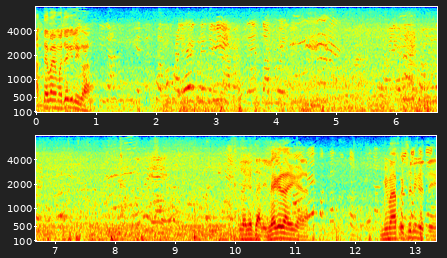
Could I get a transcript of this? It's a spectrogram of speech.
आत्या बाय मजा केली का? लगेच आली लगेच आहे घ्यायला. मी माझ्या पैशाने घेतले.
